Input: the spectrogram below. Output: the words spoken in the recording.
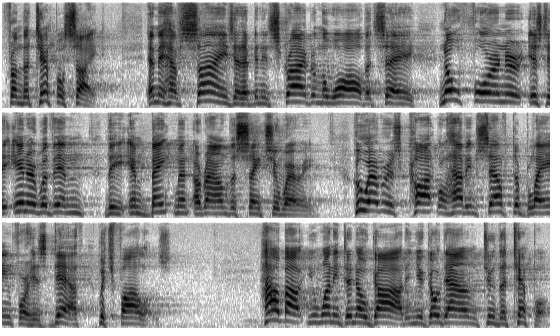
from the temple site. And they have signs that have been inscribed on the wall that say, No foreigner is to enter within the embankment around the sanctuary. Whoever is caught will have himself to blame for his death, which follows. How about you wanting to know God and you go down to the temple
